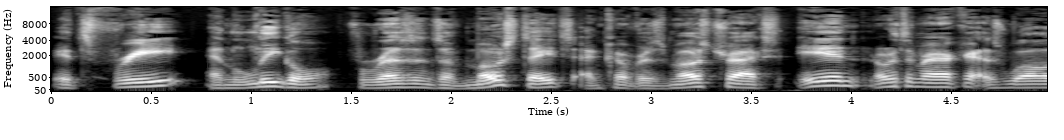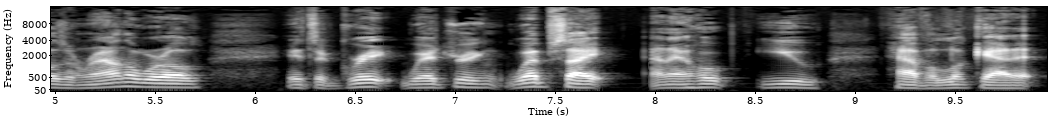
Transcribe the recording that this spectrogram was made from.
It's free and legal for residents of most states and covers most tracks in North America as well as around the world. It's a great wagering website, and I hope you have a look at it.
